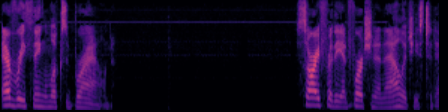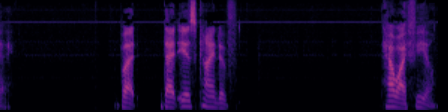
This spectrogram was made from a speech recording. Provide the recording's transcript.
everything looks brown. Sorry for the unfortunate analogies today, but that is kind of how I feel.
